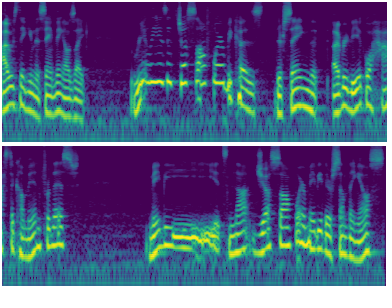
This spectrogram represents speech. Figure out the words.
I was thinking the same thing. I was like. Really, is it just software? Because they're saying that every vehicle has to come in for this. Maybe it's not just software. Maybe there's something else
